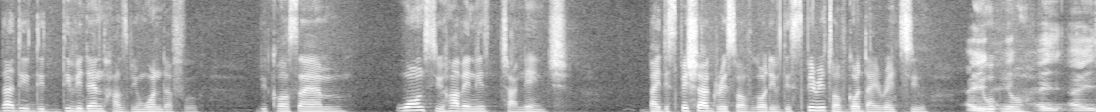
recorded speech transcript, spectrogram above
Daddy, the dividend has been wonderful because um, once you have any challenge, by the special grace of God, if the Spirit of God directs you, I, you, I,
